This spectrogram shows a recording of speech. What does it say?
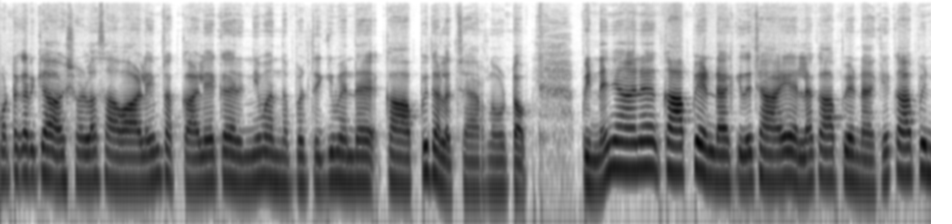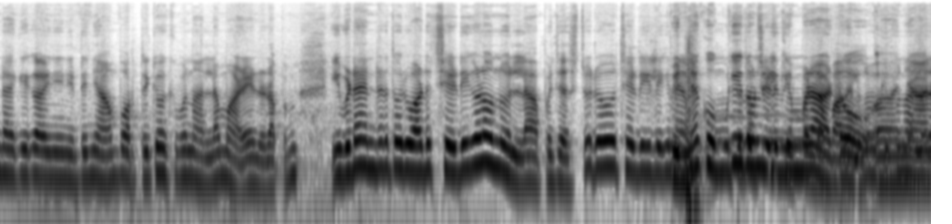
മുട്ടക്കറിക്ക് ആവശ്യമുള്ള സവാളയും തക്കാളിയൊക്കെ അരിഞ്ഞ് വന്നപ്പോഴത്തേക്കും എന്റെ കാപ്പി തിളച്ചായിരുന്നു കേട്ടോ. പിന്നെ ഞാൻ കാപ്പി ഉണ്ടാക്കിയത് ചായയല്ല കാപ്പി ഉണ്ടാക്കി. കാപ്പി ഉണ്ടാക്കി കഴിഞ്ഞ് കഴിഞ്ഞിട്ട് ഞാൻ പുറത്തേക്ക് നോക്കിയപ്പോൾ നല്ല മഴയുണ്ട്. അപ്പം ഇവിടെ എന്റെ അടുത്ത് ഒരുപാട് ചെടികളൊന്നുമില്ല. അപ്പം ജസ്റ്റ് ഒരു ചെടിയിലേക്ക് പിന്നെ കുക്ക് ചെയ്തുകൊണ്ടിരിക്കുമ്പോഴാട്ടോ ഞാൻ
